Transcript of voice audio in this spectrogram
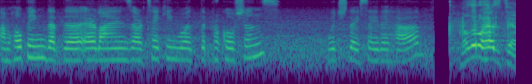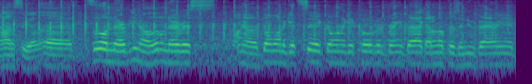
I'm hoping that the airlines are taking what the precautions, which they say they have. I'm a little hesitant, honestly. Uh, it's a little nerve, you know, a little nervous. You know, don't want to get sick, don't want to get COVID, bring it back. I don't know if there's a new variant.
